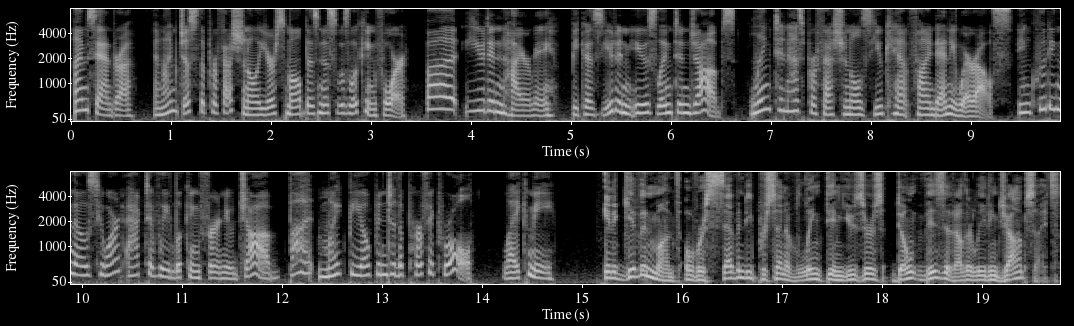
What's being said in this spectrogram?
I'm Sandra and I'm just the professional your small business was looking for. But you didn't hire me because you didn't use LinkedIn jobs. LinkedIn has professionals you can't find anywhere else, including those who aren't actively looking for a new job but might be open to the perfect role, like me. In a given month, over 70% of LinkedIn users don't visit other leading job sites.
